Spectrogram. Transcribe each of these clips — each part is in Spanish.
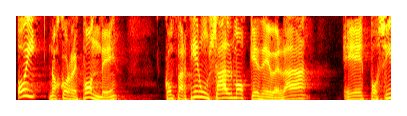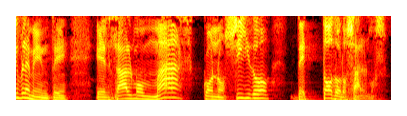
Hoy nos corresponde compartir un salmo que de verdad es posiblemente el salmo más conocido de todos los salmos.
